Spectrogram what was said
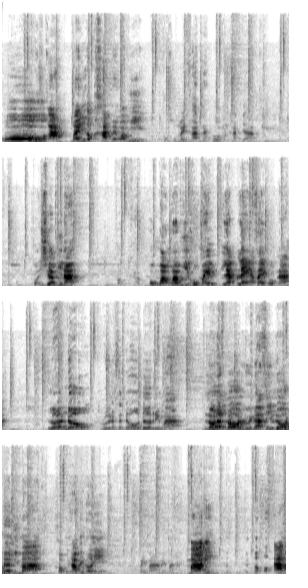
โอ้อะใบนี้ต้องคัดไหมวะพี่ ผมผมไม่คัดนะเพราะว่ามันคัดยากผมเชื่อพี่นะ ขอบคุณครับผมหวังว่าพี่คงไม่แลบแหลใส่ผมนะโรนัลโดรูนัสโดเดอริมาโรนัลโดหลุยส์นาซิโลเดอริมา ขอบคุณครับพี่โทนี่ไม่มาไม่มา มาดิอะม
